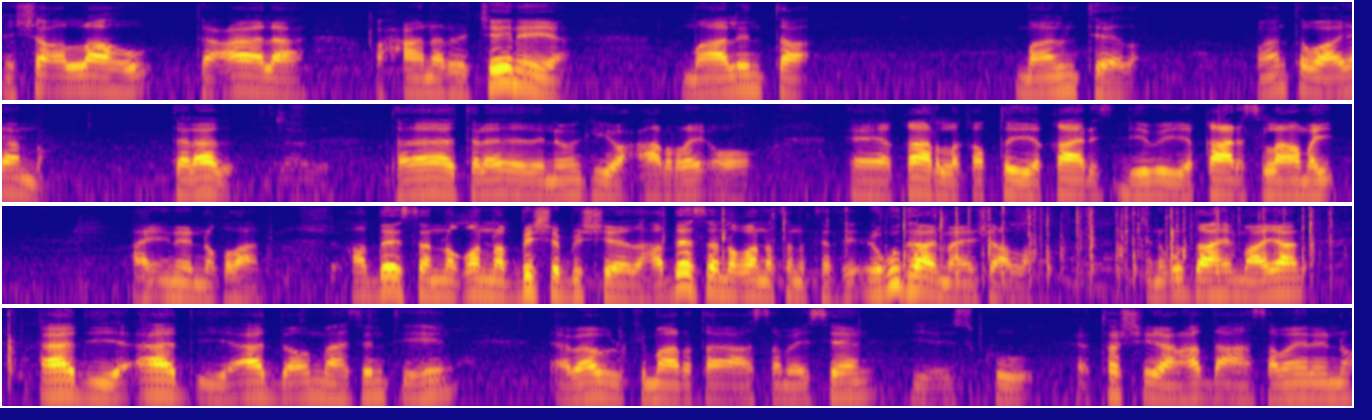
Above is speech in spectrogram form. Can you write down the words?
in sha allahu tacaala waxaana rajaynayaa maalinta maalinteeda. Maalinta waa ayaanma talaada talaada talaadeeda nimankiioo cararay oo qaar la qabtay iyo qaar isdhiibay iyo qaar islaamay ay inay noqdaan. Haddaysan noqonna bisha bisheeda haddaysan noqonna sanadkan inagu daahi maaya insha allah inagu daahi maayaan aad iyo aad iyo aad baa u mahadsan tihiin abaabulkii maaragta aad samayseen iyo isku tashigan hadda aan samaynayno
